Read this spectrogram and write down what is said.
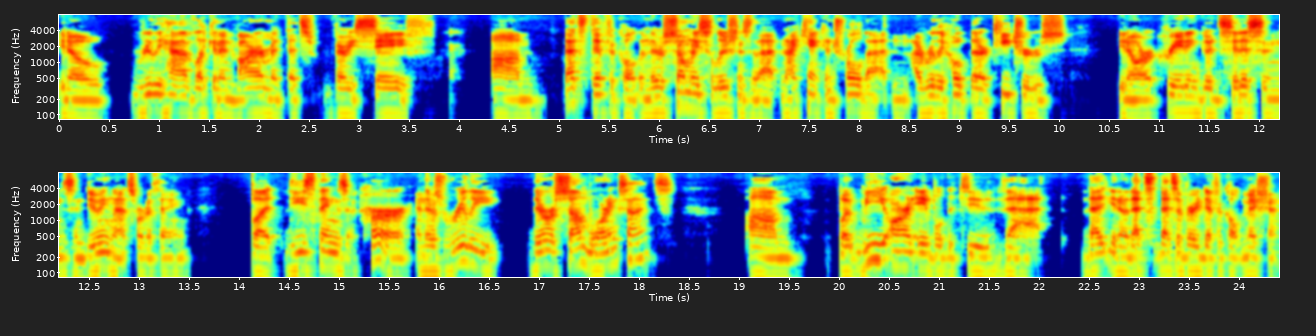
you know, really have like an environment that's very safe. Um, that's difficult. And there's so many solutions to that. And I can't control that. And I really hope that our teachers, you know, are creating good citizens and doing that sort of thing. But these things occur and there's really, there are some warning signs. Um, but we aren't able to do that. That, you know, that's, that's a very difficult mission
